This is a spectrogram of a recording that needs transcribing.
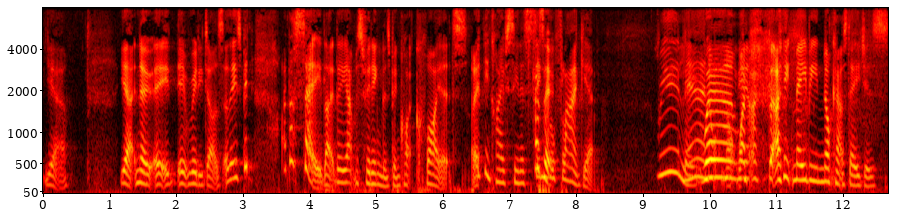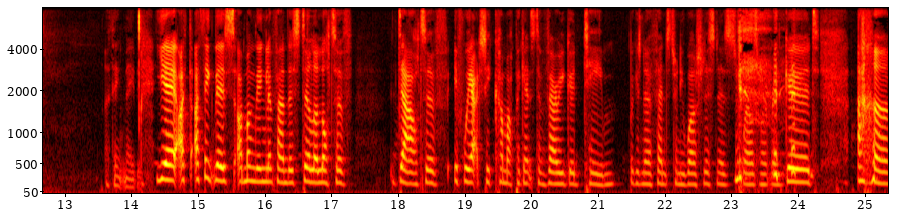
Yeah, yeah. No, it it really does. It's been. I must say, like the atmosphere in England's been quite quiet. I don't think I've seen a single flag yet. Really? Yeah, not- well, not one. you know, I- But I think maybe knockout stages. I think maybe. yeah, I, th- I think there's among the England fans, there's still a lot of doubt of if we actually come up against a very good team. Because no offence to any Welsh listeners, Wales weren't very good, uh,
